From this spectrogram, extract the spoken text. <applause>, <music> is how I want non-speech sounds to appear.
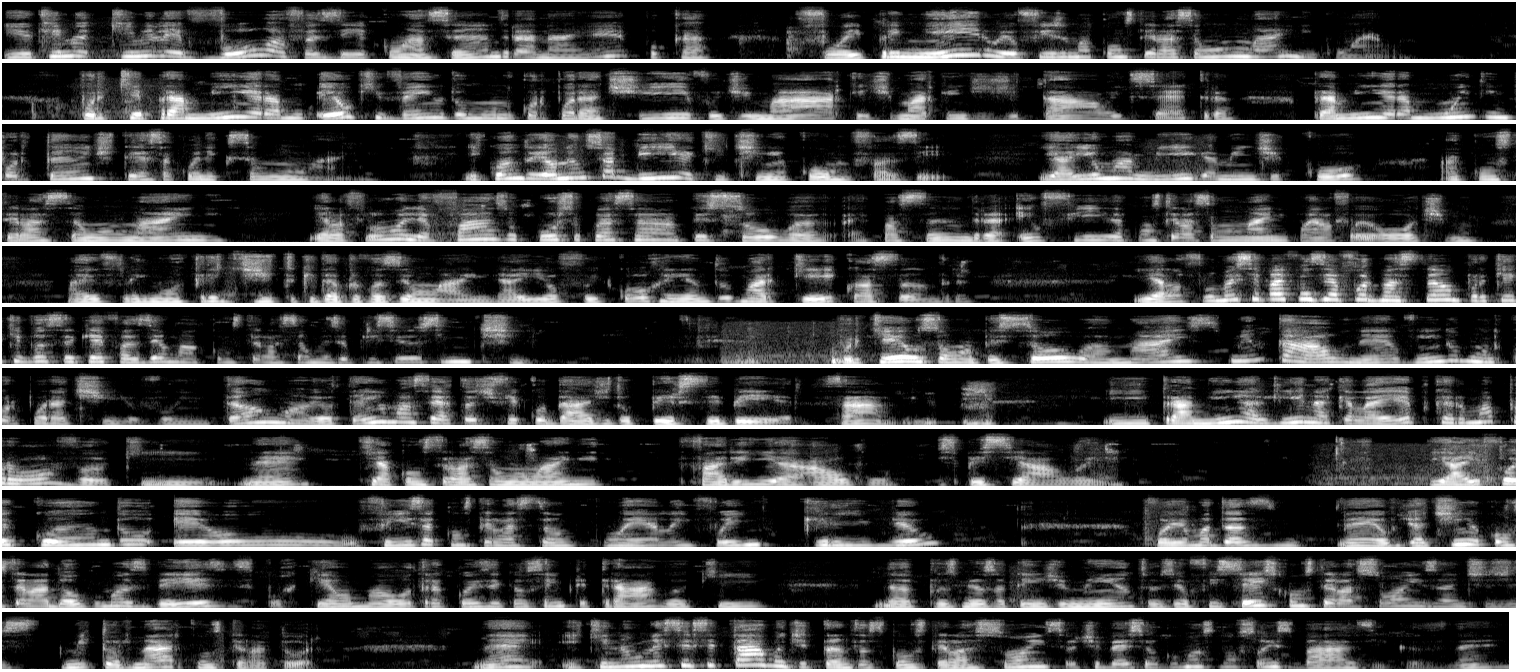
E o que me, que me levou a fazer com a Sandra na época foi, primeiro, eu fiz uma constelação online com ela. Porque para mim era eu que venho do mundo corporativo, de marketing, marketing digital, etc. Para mim era muito importante ter essa conexão online. E quando eu não sabia que tinha como fazer. E aí uma amiga me indicou a constelação online e ela falou: Olha, faz o curso com essa pessoa, é, com a Sandra. Eu fiz a constelação online com ela, foi ótimo. Aí eu falei: Não acredito que dá para fazer online. Aí eu fui correndo, marquei com a Sandra. E ela falou: Mas você vai fazer a formação? Por que, que você quer fazer uma constelação? Mas eu preciso sentir. Porque eu sou uma pessoa mais mental, né? Eu vim do mundo corporativo. Então, eu tenho uma certa dificuldade do perceber, sabe? E para mim ali naquela época era uma prova que, né, que a constelação online faria algo especial aí. E aí foi quando eu fiz a constelação com ela e foi incrível. Foi uma das, né, eu já tinha constelado algumas vezes, porque é uma outra coisa que eu sempre trago aqui né, para os meus atendimentos. Eu fiz seis constelações antes de me tornar constelador né? E que não necessitava de tantas constelações se eu tivesse algumas noções básicas, né?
